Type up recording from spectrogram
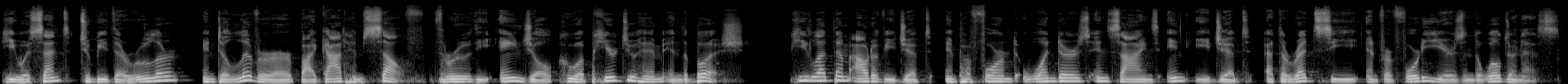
He was sent to be their ruler and deliverer by God Himself through the angel who appeared to him in the bush. He led them out of Egypt and performed wonders and signs in Egypt, at the Red Sea, and for forty years in the wilderness.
